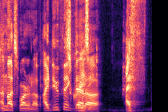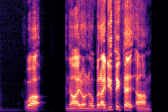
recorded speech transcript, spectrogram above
I'm not smart enough. I do think that. crazy. Uh, I f- well, no, I don't know, but I do think that um,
